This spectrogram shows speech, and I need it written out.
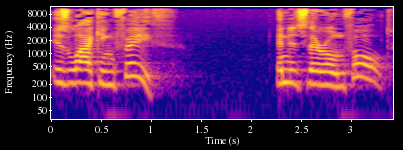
is lacking faith. And it's their own fault.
